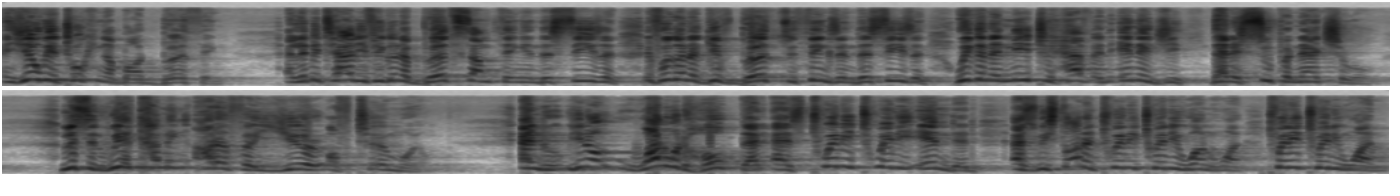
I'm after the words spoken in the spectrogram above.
And here we're talking about birthing. And let me tell you, if you're going to birth something in this season, if we're going to give birth to things in this season, we're going to need to have an energy that is supernatural. Listen, we're coming out of a year of turmoil. And you know, one would hope that as 2020 ended, as we started 2021, 2021,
